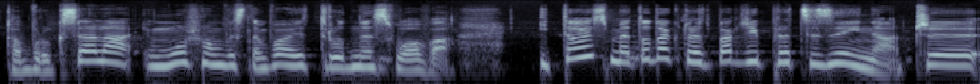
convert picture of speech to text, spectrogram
to Bruksela i muszą występować trudne słowa. I to jest metoda, która jest bardziej precyzyjna. Czy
